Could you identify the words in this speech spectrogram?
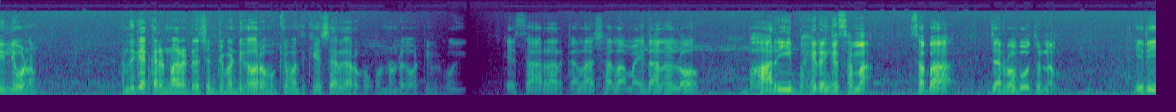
నీళ్ళు అందుకే కరీంనగర్ అంటే సెంటిమెంట్ గౌరవ ముఖ్యమంత్రి కేసీఆర్ గారు ఒకప్పుడు ఉండే కాబట్టి ఎస్ఆర్ఆర్ కళాశాల మైదానంలో భారీ బహిరంగ సభ సభ జరపబోతున్నాం. ఇది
